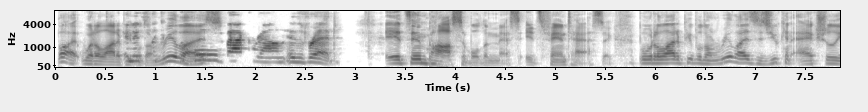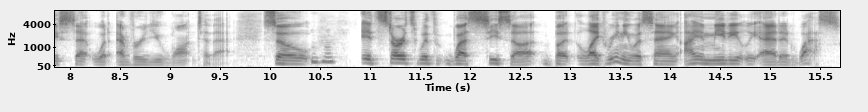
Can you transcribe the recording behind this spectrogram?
But what a lot of people don't like realize the whole background is red. it's impossible to miss. It's fantastic. But what a lot of people don't realize is you can actually set whatever you want to that. So Mhm. it starts with Wes Cisa, but like Rini was saying, I immediately added Wes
